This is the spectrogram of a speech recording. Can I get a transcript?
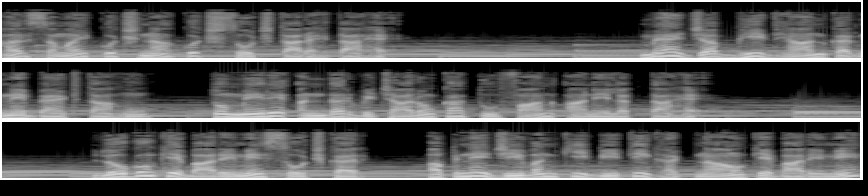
हर समय कुछ ना कुछ सोचता रहता है। मैं जब भी ध्यान करने बैठता हूँ तो मेरे अंदर विचारों का तूफ़ान आने लगता है। लोगों के बारे में सोचकर, अपने जीवन की बीती घटनाओं के बारे में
